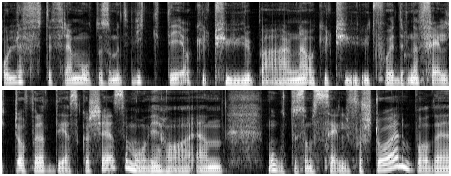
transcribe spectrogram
å løfte frem mote som et viktig og kulturbærende og kulturutfordrende felt. Og for at det skal skje, så må vi ha en mote som selv forstår både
